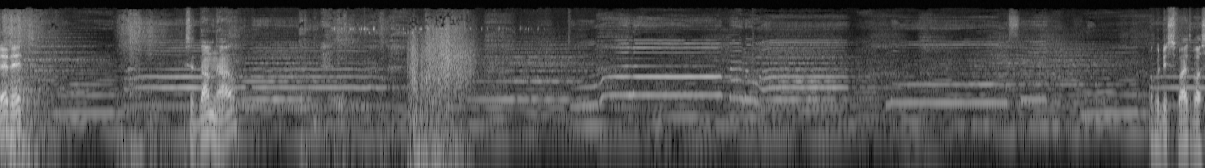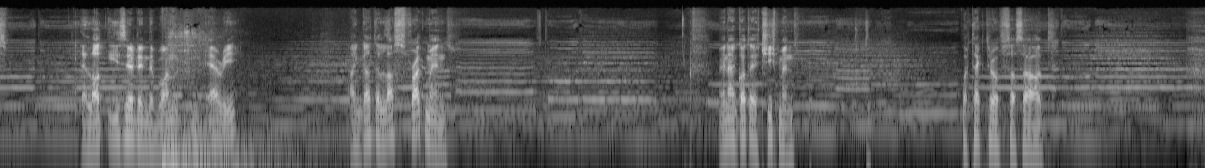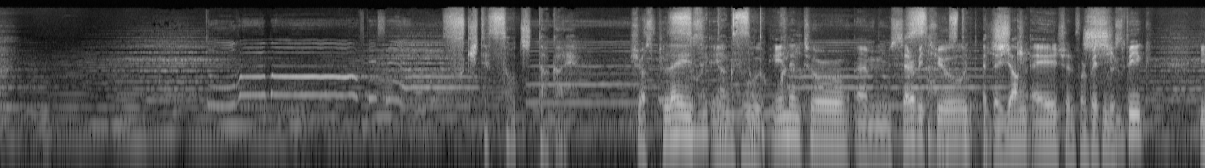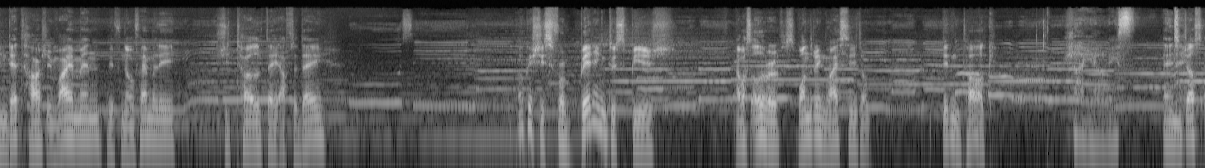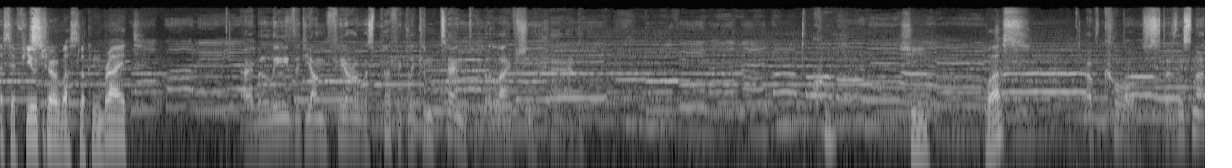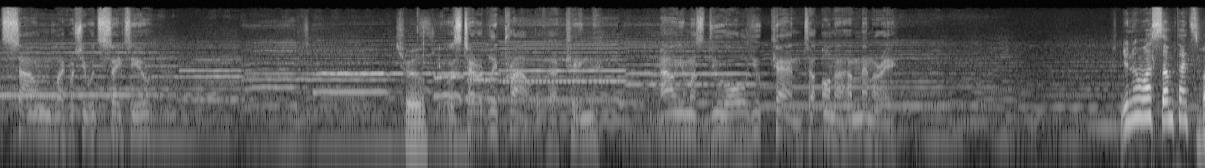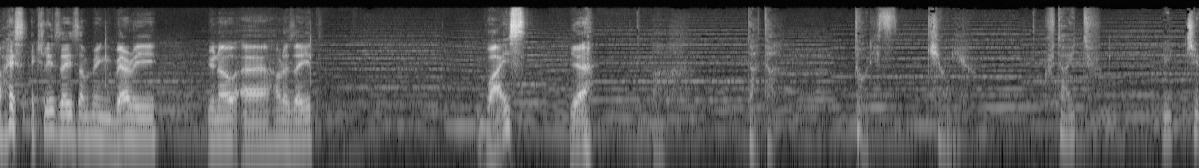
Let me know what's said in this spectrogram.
That it? Is it done now? Oh, this fight was a lot easier than the one in Aerie. I got the last fragment. And I got the achievement. Protector of Façade. was placed into indenture um, and servitude at a young age and forbidden to speak. In that harsh environment, with no family, she told day after day. Okay, she's forbidding to speak. I was always wondering why she don't, didn't talk. And just as her future was looking bright, I believe that young Fyra was perfectly content with the life she had. she was? Of course. Does this not sound like what she would say to you? True. She was terribly proud of her king. And now you must do all you can to honor her memory. You know what? Sometimes Weiss actually says something very, you know, uh, how to say it? Weiss, Yeah. Uh, da, da.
